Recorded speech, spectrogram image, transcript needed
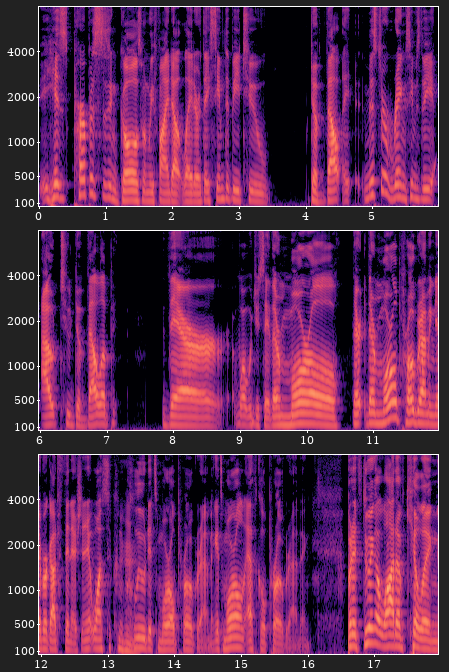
his purposes and goals, when we find out later, they seem to be to develop. Mr. Ring seems to be out to develop their what would you say their moral their their moral programming never got finished, and it wants to mm-hmm. conclude its moral programming, its moral and ethical programming. But it's doing a lot of killing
